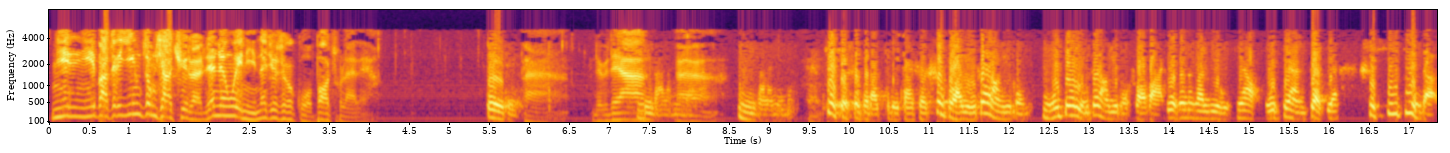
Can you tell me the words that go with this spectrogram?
你你把这个因种下去了，人人为你，那就是个果报出来了呀，对对。啊，对不对啊？明白了明白了啊，明白了，明白了。谢谢师傅的慈悲开示。师傅啊，有这样一种民间有这样一种说法，就是那个柳仙、狐仙这些是修定的，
